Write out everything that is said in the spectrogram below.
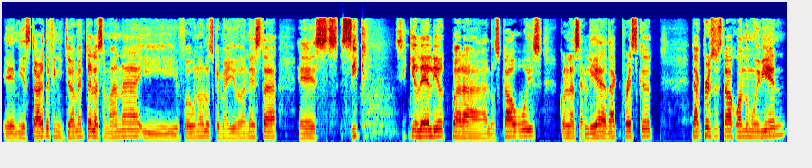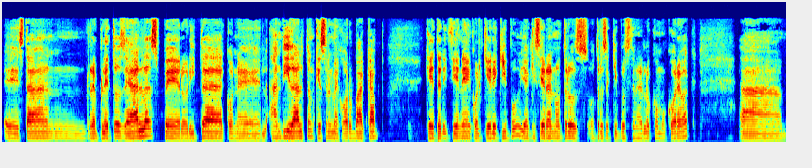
Eh, mi star definitivamente de la semana y fue uno de los que me ayudó en esta es Zeke, Ezekiel Elliott para los Cowboys con la salida de Dak Prescott. Dak Prescott estaba jugando muy bien, eh, están repletos de alas, pero ahorita con el Andy Dalton, que es el mejor backup que tiene cualquier equipo, ya quisieran otros, otros equipos tenerlo como coreback. Uh,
